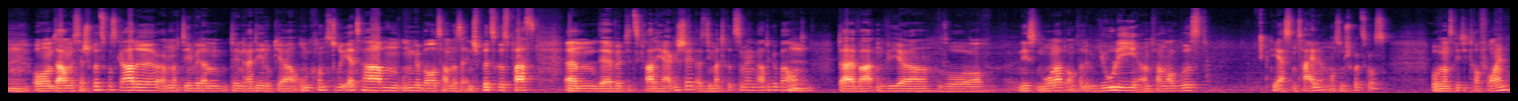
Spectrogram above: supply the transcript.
Mhm. Und darum ist der Spritzguss gerade, ähm, nachdem wir dann den 3D-Druck ja umkonstruiert haben, umgebaut haben, dass er in Spritzguss passt, ähm, der wird jetzt gerade hergestellt, also die Matrizen werden gerade gebaut. Mhm. Da erwarten wir so nächsten Monat, irgendwann im Juli, Anfang August, die ersten Teile aus dem Spritzguss, wo wir uns richtig drauf freuen.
